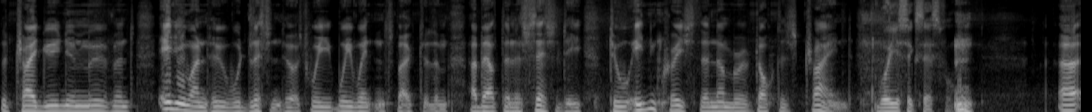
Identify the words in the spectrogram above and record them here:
the trade union movement, anyone who would listen to us, we, we went and spoke to them about the necessity to increase the number of doctors trained. Were you successful? Uh,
